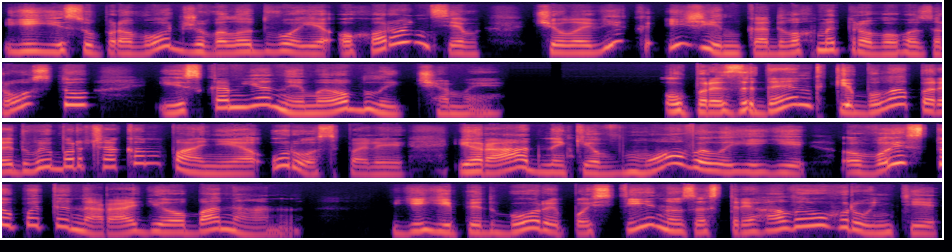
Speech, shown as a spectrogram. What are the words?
Її супроводжувало двоє охоронців чоловік і жінка двохметрового зросту із кам'яними обличчями. У президентки була передвиборча кампанія у розпалі, і радники вмовили її виступити на радіо Банан. Її підбори постійно застрягали у ґрунті,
